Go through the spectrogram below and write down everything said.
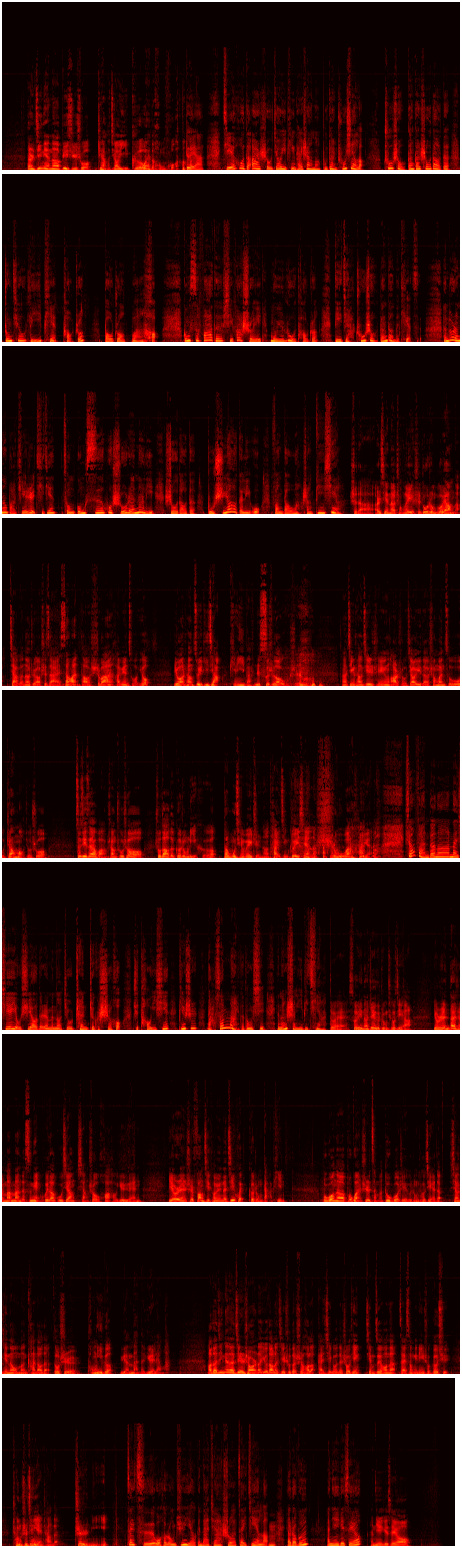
但是今年呢，必须说这样的交易格外的红火。对呀、节后的二手交易平台上呢，不断出现了出售刚刚收到的中秋礼品套装。包装完好，公司发的洗发水、沐浴露套装低价出售等等的帖子，很多人呢把节日期间从公司或熟人那里收到的不需要的礼物放到网上变现啊。是的，而且呢，种类也是多种多样的，价格呢主要是在三万到十万韩元左右，比网上最低价便宜百分之四十到五十。那经常进行二手交易的上班族张某就说，自己在网上出售收到的各种礼盒，到目前为止呢，他已经兑现了十五万韩元了。相反的呢，那些有需要的人们呢，就趁这个时候去淘一些平时打算买的东西，也能省一笔钱啊。对，所以呢，这个中秋节啊，有人带着满满的思念回到故乡，享受花好月圆；也有人是放弃团圆的机会，各种打拼。不过呢，不管是怎么度过这个中秋节的，相信呢，我们看到的都是同一个圆满的月亮啊。好的，今天的今日首尔呢，又到了结束的时候了，感谢各位的收听。节目最后呢，再送给您一首歌曲，程史静演唱的《致你》。在此，我和龙君也要跟大家说再见了。嗯， 여러분，안녕히계세요。 안녕히계세요。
